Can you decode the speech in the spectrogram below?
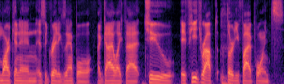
Markkanen is a great example, a guy like that. Two, if he dropped mm-hmm. 35 points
